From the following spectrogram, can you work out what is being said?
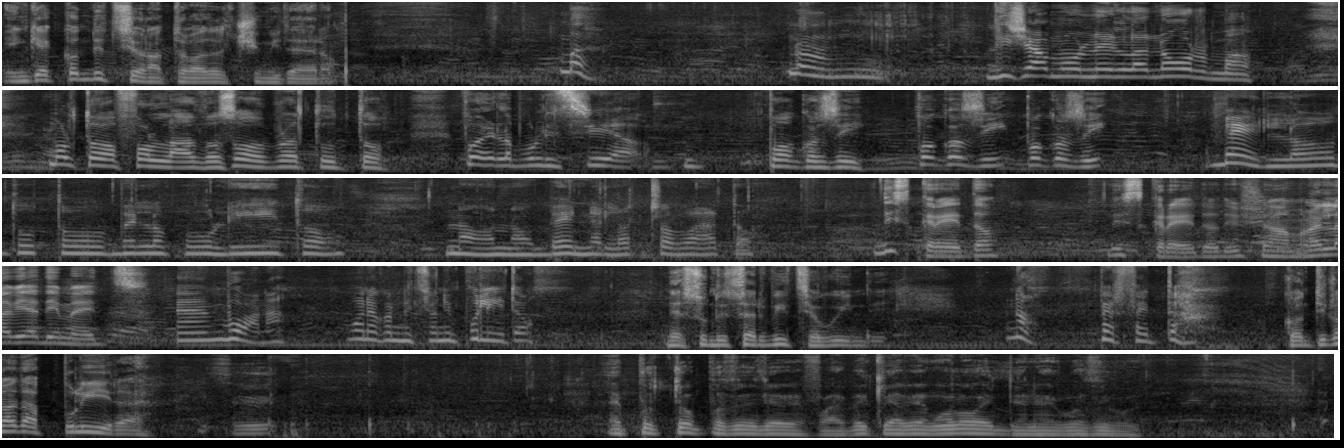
In che condizione ha trovato il cimitero? Non- diciamo nella norma, molto affollato soprattutto. Poi la polizia un po' così, un po' così, un po' così. Bello, tutto bello pulito. No, no, bene l'ho trovato. Discreto, discreto diciamo, nella via di mezzo. Eh, buona, buone condizioni, pulito. Nessun disservizio quindi? No, perfetto. Continuate a pulire. Sì. E purtroppo si deve fare perché abbiamo l'ordine così.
